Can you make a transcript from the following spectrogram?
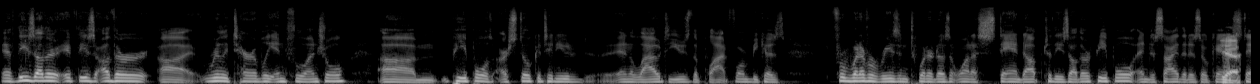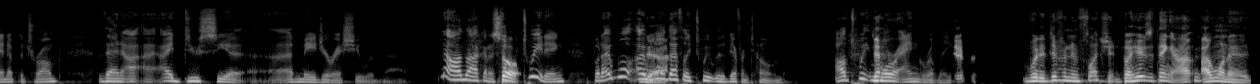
If these other if these other uh, really terribly influential um, people are still continued and allowed to use the platform because for whatever reason Twitter doesn't want to stand up to these other people and decide that it's okay Yeah. to stand up to Trump, then I, I- do see a, a major issue with that. No, I'm not going to So- stop tweeting, but I will I Yeah. will definitely tweet with a different tone. I'll tweet Yeah. more angrily. with a different inflection. But here's the thing: I, I want to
